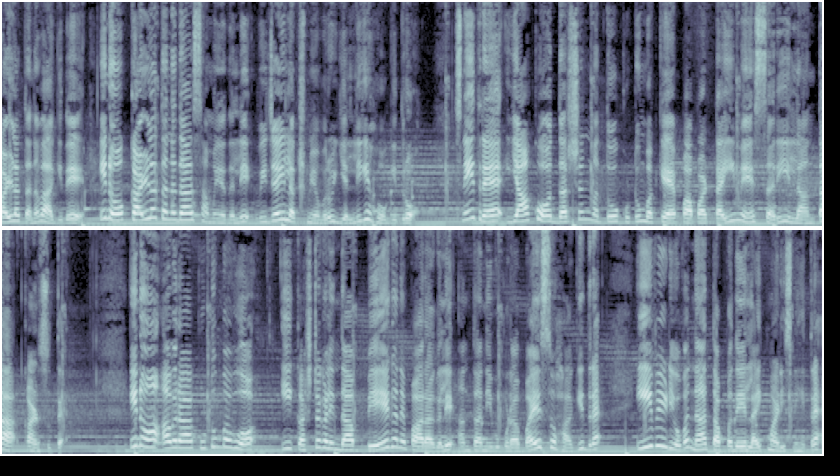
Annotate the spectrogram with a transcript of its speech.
ಕಳ್ಳತನವಾಗಿದೆ. ಇನ್ನು ಕಳ್ಳತನದ ಸಮಯದಲ್ಲಿ ವಿಜಯಲಕ್ಷ್ಮಿ ಅವರು ಎಲ್ಲಿಗೆ ಹೋಗಿದ್ರು? ಸ್ನೇಹಿತರೆ, ಯಾಕೋ ದರ್ಶನ್ ಮತ್ತು ಕುಟುಂಬಕ್ಕೆ ಪಾಪ ಟೈಮೇ ಸರಿ ಇಲ್ಲ ಅಂತ ಕಾಣಿಸುತ್ತೆ. ಇನ್ನು ಅವರ ಕುಟುಂಬವು ಈ ಕಷ್ಟಗಳಿಂದ ಬೇಗನೆ ಪಾರಾಗಲಿ ಅಂತ ನೀವು ಕೂಡ ಬಯಸೋ ಹಾಗಿದ್ರೆ ಈ ವಿಡಿಯೋವನ್ನ ತಪ್ಪದೇ ಲೈಕ್ ಮಾಡಿ ಸ್ನೇಹಿತರೆ.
